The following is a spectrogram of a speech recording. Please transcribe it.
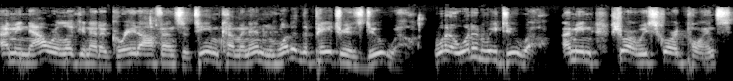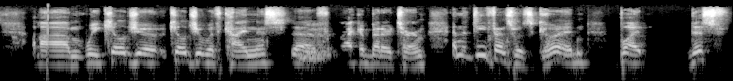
I mean, now we're looking at a great offensive team coming in. And what did the Patriots do well? What what did we do well? I mean, sure, we scored points. Um, we killed you killed you with kindness, uh, for lack of better term, and the defense was good, but this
